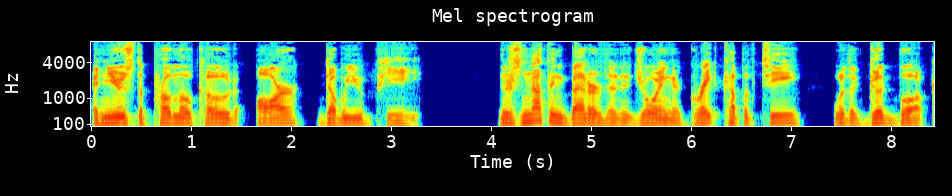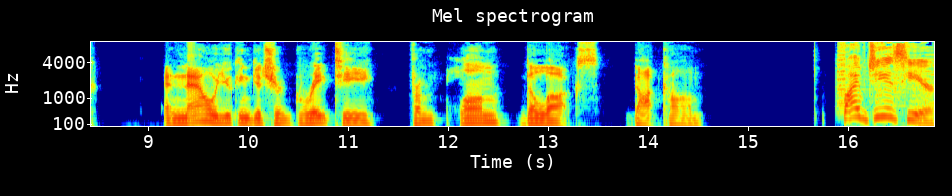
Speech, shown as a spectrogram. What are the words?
and use the promo code RWP. There's nothing better than enjoying a great cup of tea with a good book. And now you can get your great tea from plumdeluxe.com. 5G is here,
